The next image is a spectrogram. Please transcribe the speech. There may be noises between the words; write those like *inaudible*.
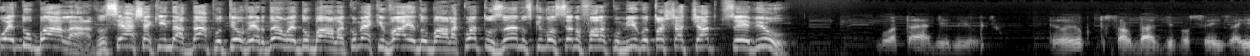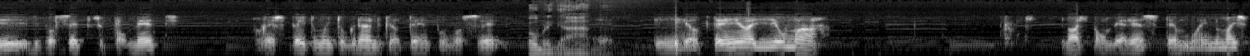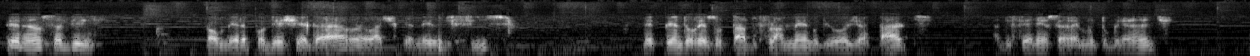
Ô Edu Bala, você acha que ainda dá pro teu Verdão, Edu Bala? Como é que vai, Edu Bala? Quantos anos que você não fala comigo? Eu tô chateado com você, viu? Boa tarde, Milton. Eu, eu tô saudade de vocês aí, de você principalmente. Um respeito muito grande que eu tenho por você. Obrigado. E eu tenho aí uma. Nós palmeirenses temos ainda uma esperança de Palmeiras poder chegar, eu acho que é meio difícil. Depende do resultado do Flamengo de hoje à tarde. A diferença é muito grande.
